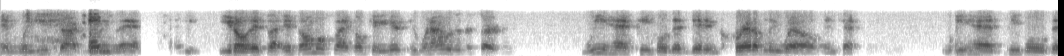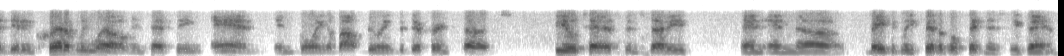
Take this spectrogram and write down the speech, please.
And when you start doing and, that, you know, it's like, it's almost like okay, here when I was in the service, we had people that did incredibly well in testing. We had people that did incredibly well in testing and in going about doing the different uh, field tests and studies and and uh, basically physical fitness exams.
